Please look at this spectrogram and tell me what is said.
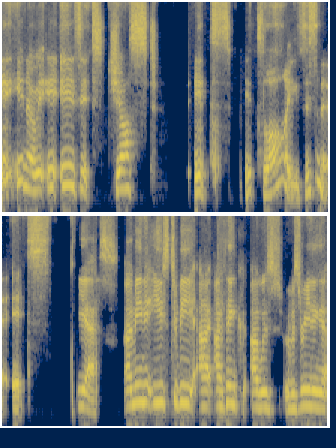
It, you know, it, it is. It's just, it's it's lies, isn't it? It's Yes, I mean it used to be. I, I think I was I was reading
